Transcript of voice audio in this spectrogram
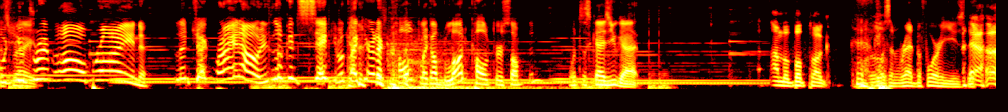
That's you right. drip. Oh, Brian. Let's check Brian out. He's looking sick. You look like you're in a cult, like a blood cult or something. What disguise you got? I'm a butt plug. It wasn't red before he used it. Yeah.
